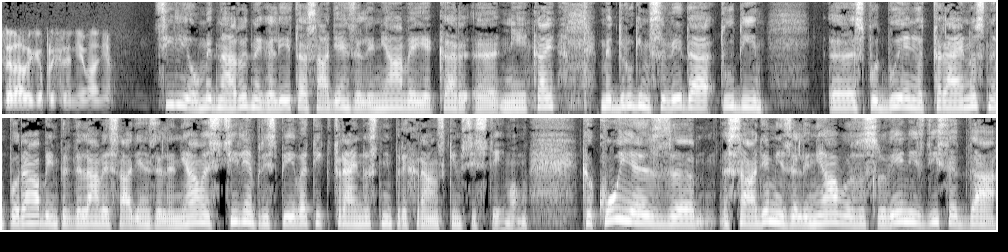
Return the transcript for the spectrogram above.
zdravega prehranjevanja. Ciljev mednarodnega leta sadja in zelenjave je kar eh, nekaj, med drugim seveda tudi eh, spodbujanju trajnostne porabe in predelave sadja in zelenjave s ciljem prispevati k trajnostnim prehranskim sistemom. Kako je z sadjem in zelenjavo za Slovenijo? Zdi se, da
